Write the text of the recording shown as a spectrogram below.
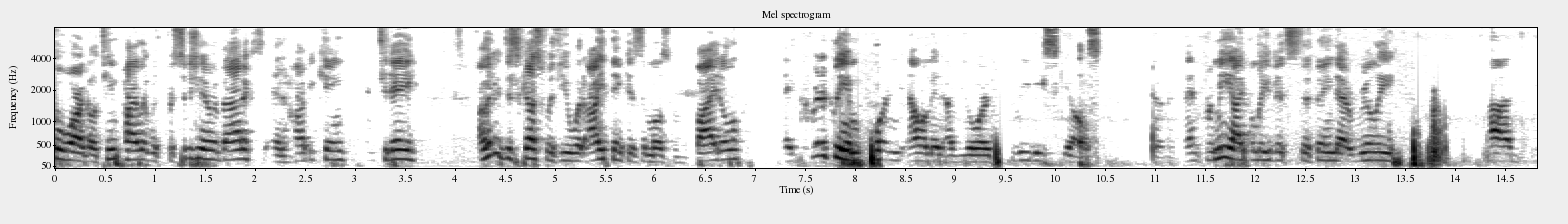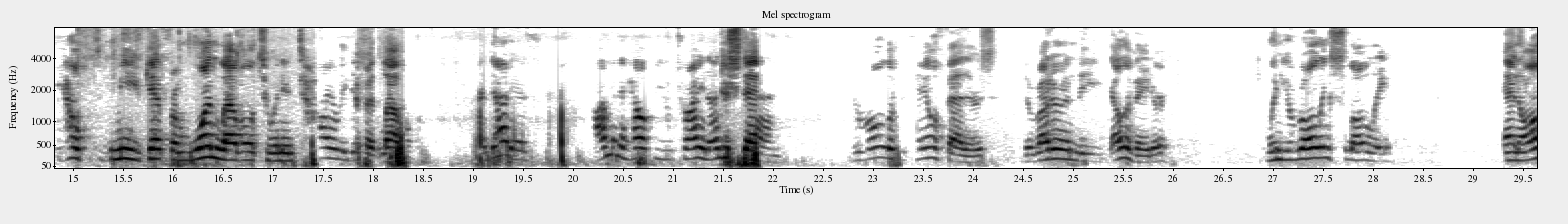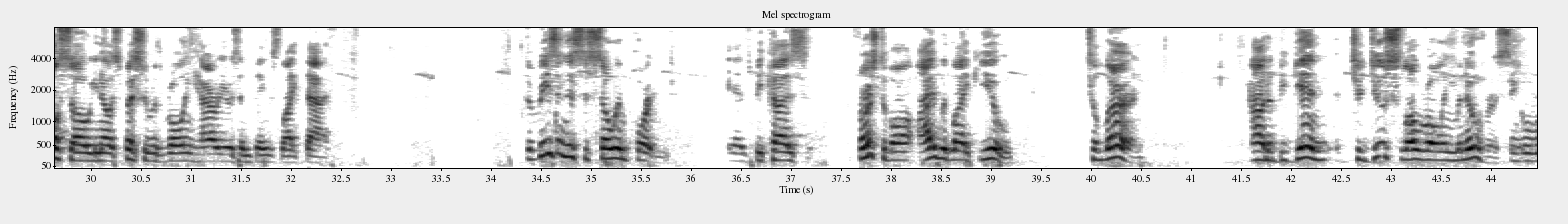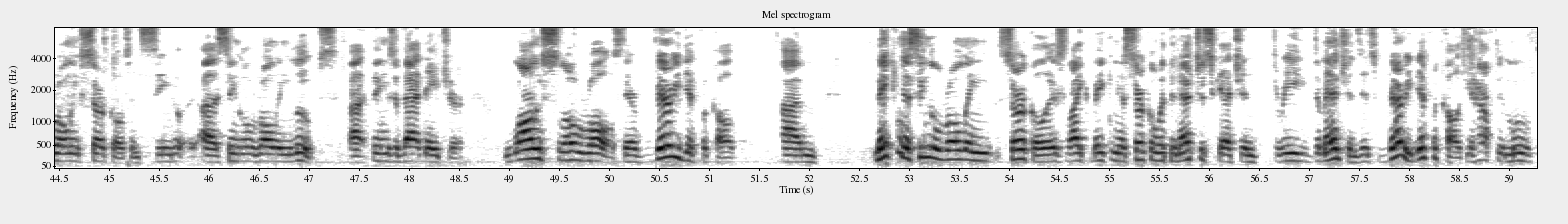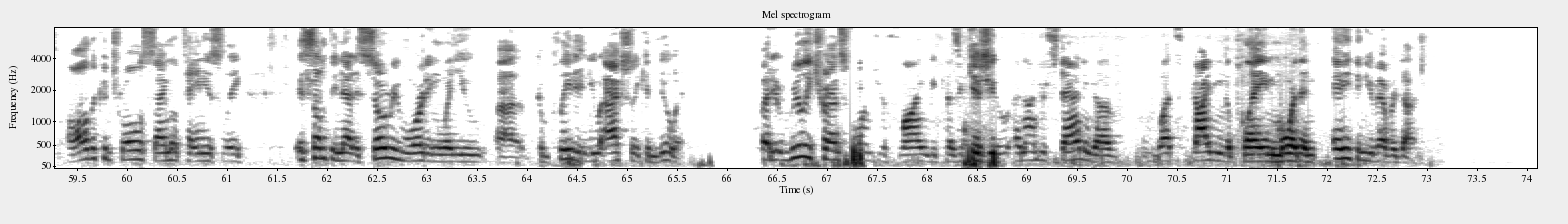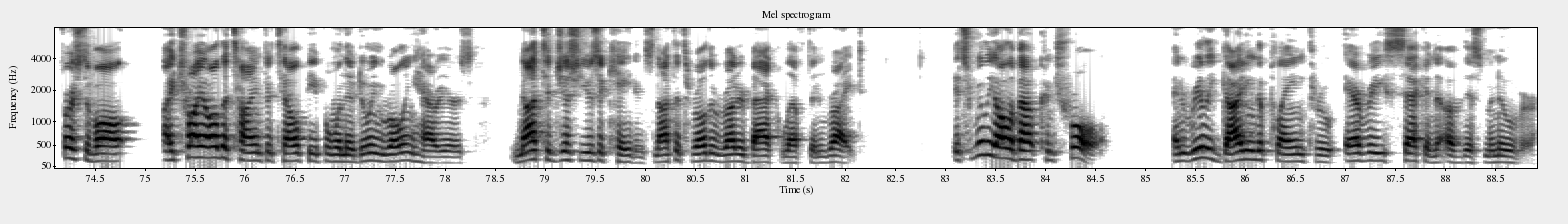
Michael Wargo, team pilot with Precision Aerobatics and Hobby King. And today, I'm going to discuss with you what I think is the most vital and critically important element of your 3D skills. And for me, I believe it's the thing that really uh, helped me get from one level to an entirely different level. And that is, I'm going to help you try and understand the role of the tail feathers, the rudder and the elevator, when you're rolling slowly and also, you know, especially with rolling harriers and things like that. The reason this is so important is because, first of all, I would like you to learn how to begin to do slow rolling maneuvers, single rolling circles and single, uh, single rolling loops, uh, things of that nature. Long, slow rolls. They're very difficult. Um, making a single rolling circle is like making a circle with an etch-a-sketch in three dimensions. It's very difficult. You have to move all the controls simultaneously. It's something that is so rewarding when you uh, complete it and you actually can do it. But it really transforms your flying because it gives you an understanding of what's guiding the plane more than anything you've ever done. First of all, I try all the time to tell people when they're doing rolling harriers not to just use a cadence, not to throw the rudder back left and right it's really all about control and really guiding the plane through every second of this maneuver.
